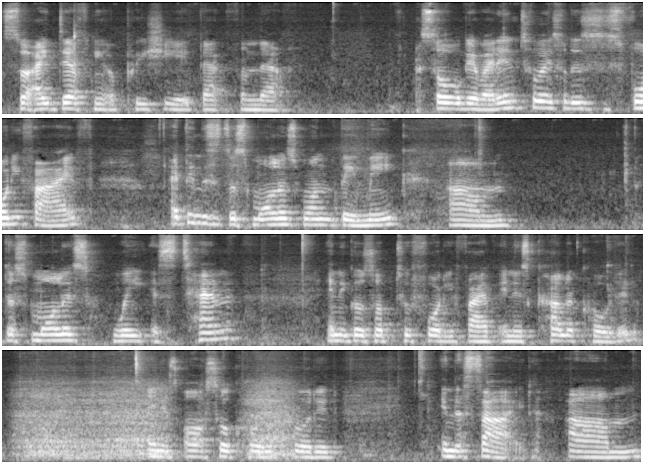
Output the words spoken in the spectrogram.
so i definitely appreciate that from that. So we'll get right into it. So this is 45 i think this is the smallest one they make. Um, the smallest weight is 10 and it goes up to 45 and it's color coded and it's also color coded in the side um,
